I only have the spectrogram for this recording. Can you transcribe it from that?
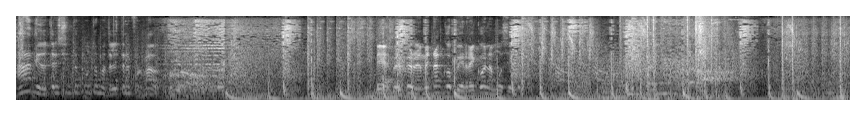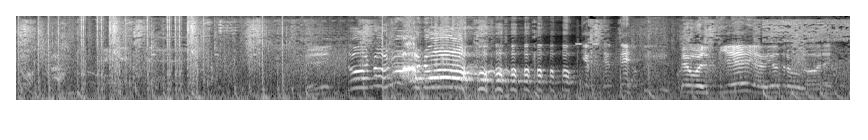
Ah, me dio 300 puntos matar el transformado Vea, espero que no me metan copyright con la música ¡No, no, no, no! ¡Qué pendejo! Me volteé y había otros jugadores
